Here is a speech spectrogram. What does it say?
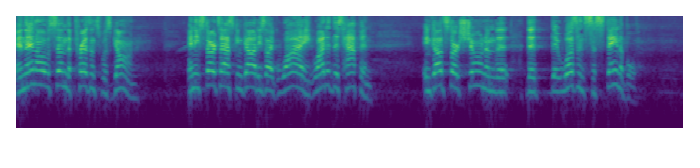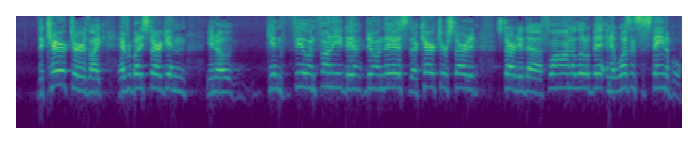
And then all of a sudden the presence was gone. And he starts asking God, he's like, why? Why did this happen? And God starts showing him that, that, that it wasn't sustainable. The character, like everybody started getting, you know, getting feeling funny doing this. Their character started started uh, flawing a little bit, and it wasn't sustainable.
